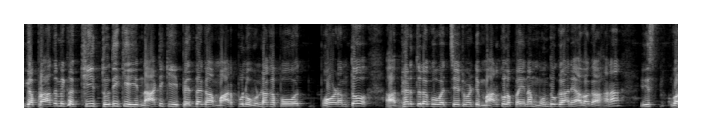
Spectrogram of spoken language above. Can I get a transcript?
ఇక ప్రాథమిక కీ తుదికి నాటికి పెద్దగా మార్పులు ఉండకపోవడంతో అభ్యర్థులకు వచ్చేటువంటి మార్కులపైన ముందుగానే అవగాహన ఇస్ వ-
